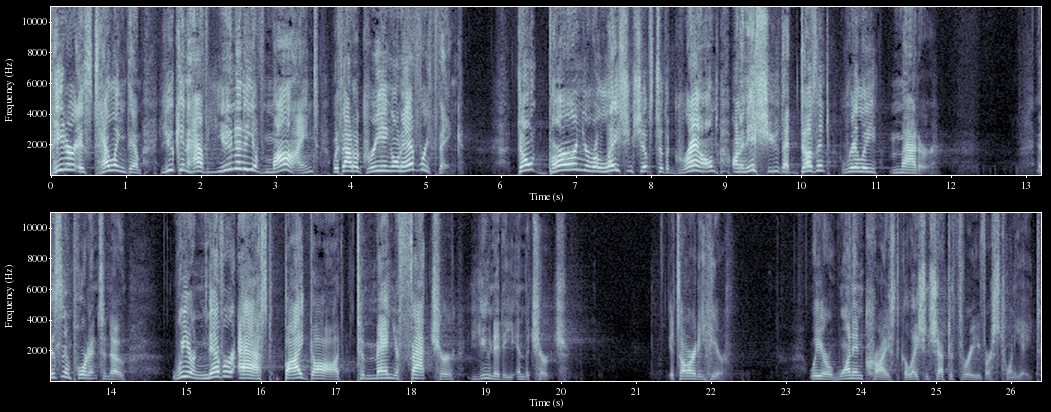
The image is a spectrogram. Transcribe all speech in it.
Peter is telling them you can have unity of mind without agreeing on everything. Don't burn your relationships to the ground on an issue that doesn't really matter. This is important to know. We are never asked by God to manufacture unity in the church, it's already here. We are one in Christ, Galatians chapter 3, verse 28.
